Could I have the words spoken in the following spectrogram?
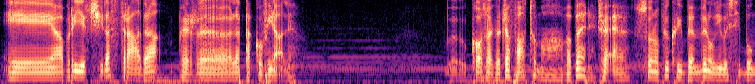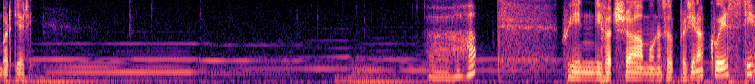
e aprirci la strada per eh, l'attacco finale. Eh, cosa che ho già fatto, ma va bene, cioè sono più che benvenuti questi bombardieri. Uh -huh. Quindi facciamo una sorpresina a questi.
